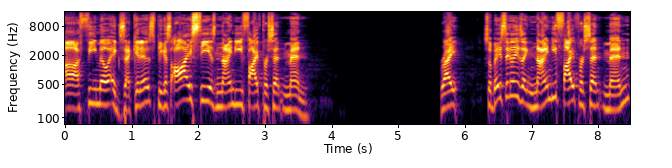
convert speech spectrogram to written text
uh, female executives? Because all I see is ninety five percent men." Right. So basically, it's like ninety five percent men.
